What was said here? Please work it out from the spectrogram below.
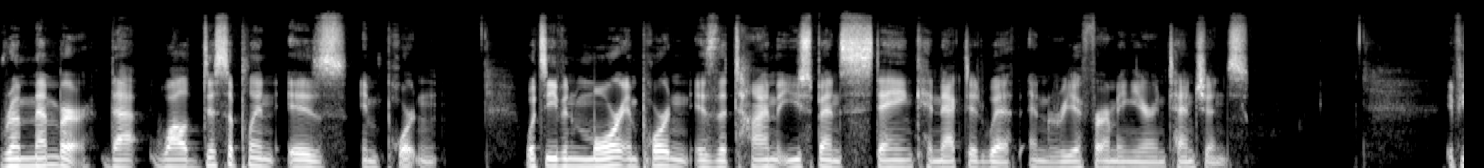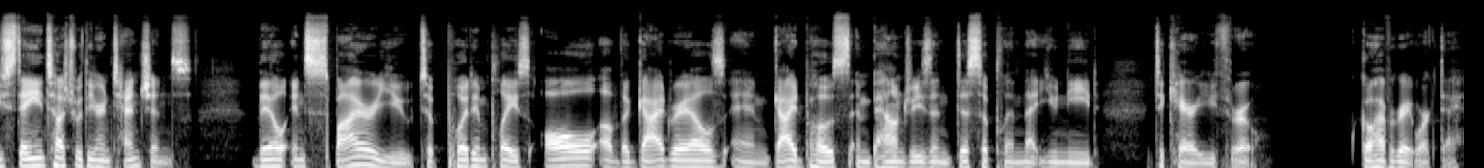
remember that while discipline is important, what's even more important is the time that you spend staying connected with and reaffirming your intentions. If you stay in touch with your intentions, they'll inspire you to put in place all of the guide rails and guideposts and boundaries and discipline that you need to carry you through. Go have a great workday.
